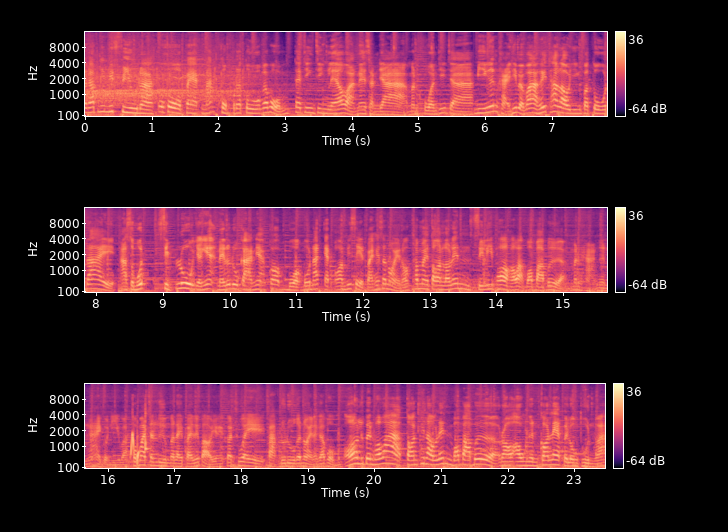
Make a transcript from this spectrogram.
นะครับ นี่มิดฟิลด์นะ โอ้โห8นัด 6 ประตูครับผม แต่จริง ๆ แล้วอะในสัญญา มันควรที่จะมีเงื่อนไขที่แบบว่า เฮ้ย ถ้าเรายิงประตูได้อะสมมติ 10 ลูกอย่างเงี้ย ในฤดูกาลเนี้ยก็บวกโบนัสแอดออนพิเศษไปให้ซะหน่อยเนาะทำไมตอนเราเล่นซีรีส์พ่อเขาอะบ๊อบบาร์เบอร์มันหาเงินง่ายกว่านี้วะผมอาจจะลืมอะไรไปหรือเปล่า ยังไงก็ช่วยฝากดูๆกันหน่อยนะครับผม อ๋อ หรือเป็นเพราะว่าตอนที่เราเล่นบ๊อบบาร์เบอร์เราเอาเงินก้อนแรกไปลงทุนวะ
